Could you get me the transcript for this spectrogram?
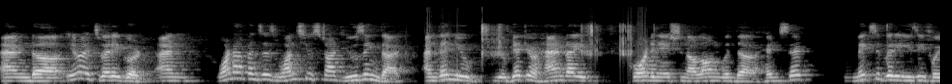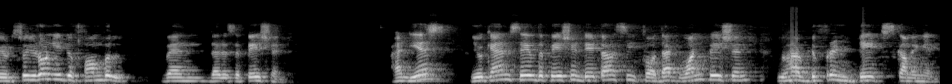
And, uh, you know, it's very good. And what happens is once you start using that and then you, you get your hand-eye coordination along with the headset, makes it very easy for you. So you don't need to fumble when there is a patient. And yes, you can save the patient data. See, for that one patient, you have different dates coming in.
